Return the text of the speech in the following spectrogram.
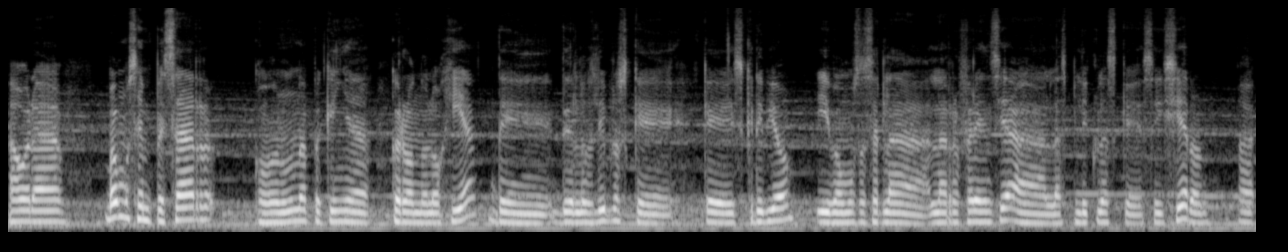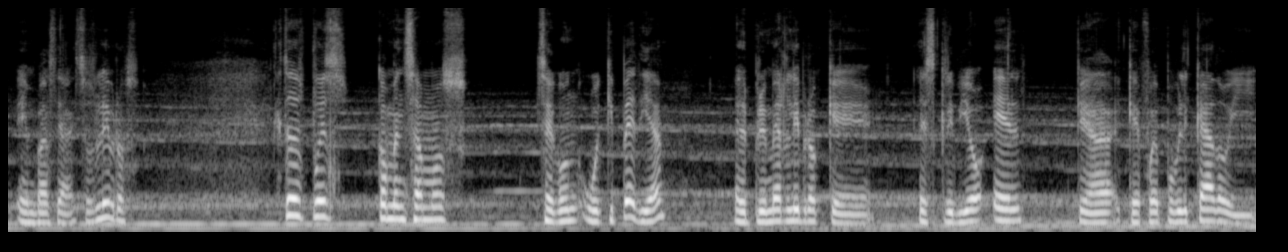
Ahora vamos a empezar con una pequeña cronología de, los libros que, escribió y vamos a hacer la, referencia a las películas que se hicieron en base a esos libros. Entonces pues comenzamos según Wikipedia el primer libro que escribió él, que, fue publicado y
